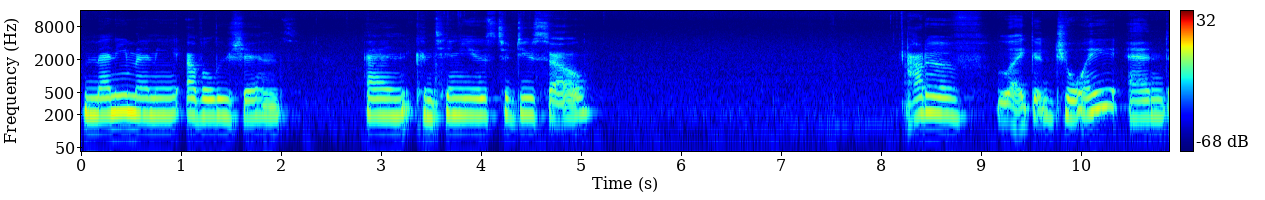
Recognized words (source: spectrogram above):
many, many evolutions and continues to do so out of like joy and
